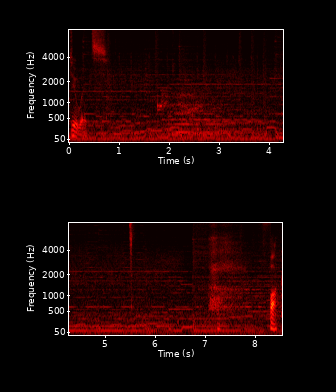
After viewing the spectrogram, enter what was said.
do it. Fuck.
